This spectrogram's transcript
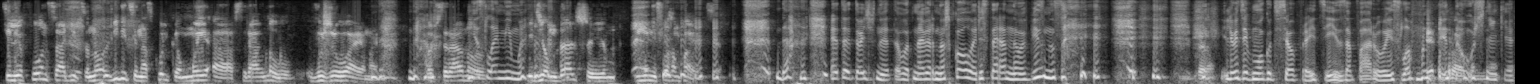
телефон садится. Но видите, насколько мы а, все равно выживаемы. Да, да. Мы все равно идем дальше, и мы не сломаемся. Да, это точно. Это вот, наверное, школа ресторанного бизнеса. Да. Люди могут все пройти и за пару, и сломанные это наушники.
